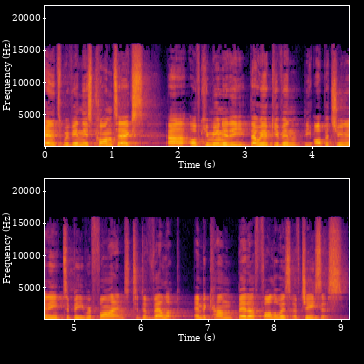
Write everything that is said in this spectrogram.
And it's within this context uh, of community that we are given the opportunity to be refined, to develop, and become better followers of Jesus.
